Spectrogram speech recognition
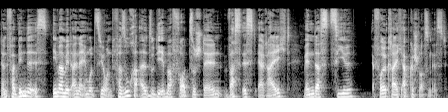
dann verbinde es immer mit einer Emotion. Versuche also dir immer vorzustellen, was ist erreicht, wenn das Ziel erfolgreich abgeschlossen ist.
